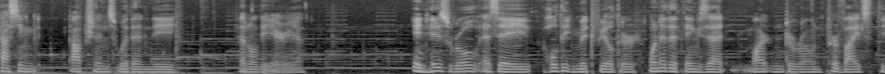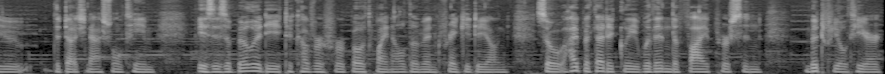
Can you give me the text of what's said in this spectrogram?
passing options within the penalty area. In his role as a holding midfielder, one of the things that Marten de Roon provides to the Dutch national team is his ability to cover for both Wijnaldum and Frenkie de Jong. So hypothetically, within the five-person midfield here,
